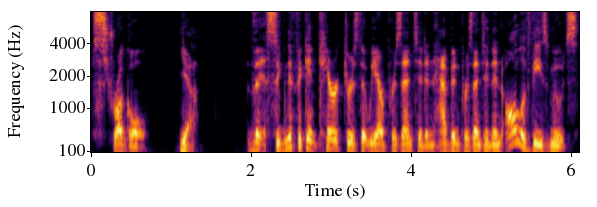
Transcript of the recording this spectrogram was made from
struggle Yeah. the significant characters that we are presented and have been presented in all of these moots,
